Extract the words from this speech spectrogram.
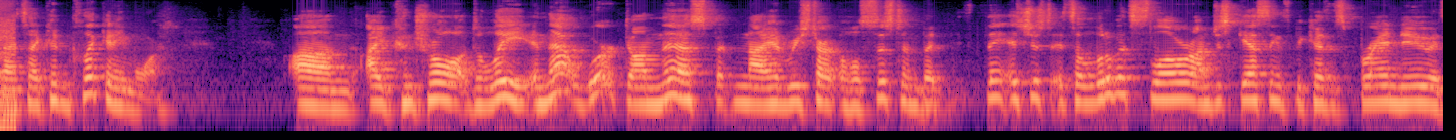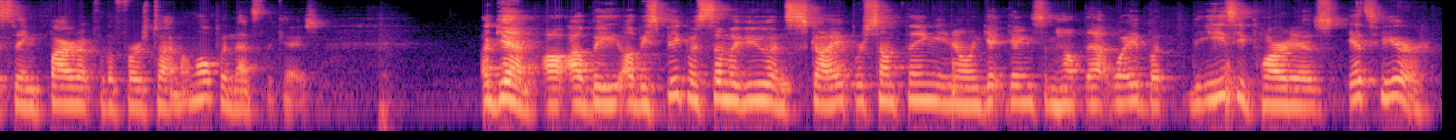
That's I couldn't click anymore um, I control delete, and that worked on this, but I had restart the whole system. But it's just it's a little bit slower. I'm just guessing it's because it's brand new. It's being fired up for the first time. I'm hoping that's the case. Again, I'll, I'll be I'll be speaking with some of you in Skype or something, you know, and get getting some help that way. But the easy part is it's here.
